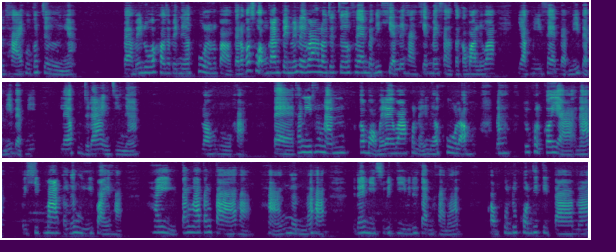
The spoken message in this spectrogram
สุดท้ายคุณก็เจออย่างเงี้ยแต่ไม่รู้ว่าเขาจะเป็นเนื้อคู่เราหรือเปล่า แต่เราก็สวมกันเป็นไว้เลยว่าเราจะเจอแฟนแบบนี้เขียนเลยค่ะ เขียนใบสั่งจักรวาลเลยว่า อยากมีแฟนแบบนี้แบบนี้แบบนี้ แล้วคุณจะได้จริง ๆ นะ ลองดูค่ะ แต่ทั้งนี้ทั้งนั้นก็บอกไม่ได้ว่าคนไหนเหนือคู่เรานะทุกคนก็อย่านะไปคิดมากกับเรื่องนี้ไปค่ะ ให้ตั้งหน้าตั้งตาค่ะ หาเงินนะคะ จะได้มีชีวิตดีไปด้วยกันค่ะนะขอบคุณทุกคนที่ติดตามนะ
